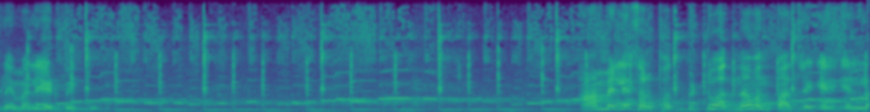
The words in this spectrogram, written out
ಫ್ಲೇಮಲ್ಲೇ ಇಡಬೇಕು. ಆಮೇಲೆ ಸ್ವಲ್ಪ ಹೊತ್ತು ಬಿಟ್ಟು ಅದನ್ನ ಒಂದು ಪಾತ್ರೆಗೆ ಎಲ್ಲ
